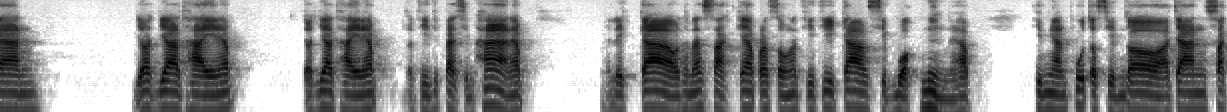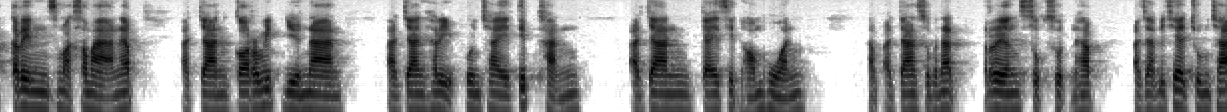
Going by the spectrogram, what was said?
การ ยอดย่าไทยนะครับ ยอดย่าไทยนะครับ นาทีที่ 85 นะครับหมายเลข9ธนศักดิ์แก้วประสงค์นาทีที่ 90 บวก1นะครับ ทีมงานผู้ตัดสินก็อาจารย์สักกรินสมัครสมานนะครับ อาจารย์กรวิทย์ยืนนาน อาจารย์คริพูนชัยติบขัน อาจารย์ไกรสิทธิ์หอมหวนครับอาจารย์สุพนัทเรืองสุขสุดนะครับ อาจารย์พิเชษชุมชะ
